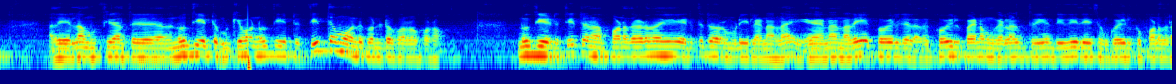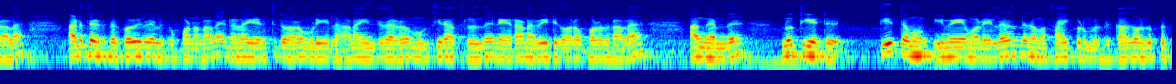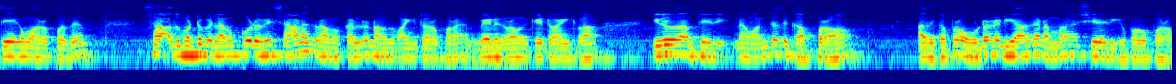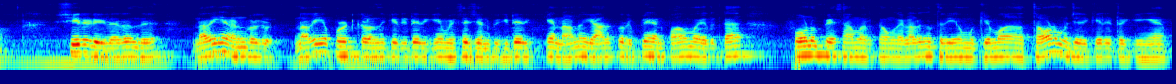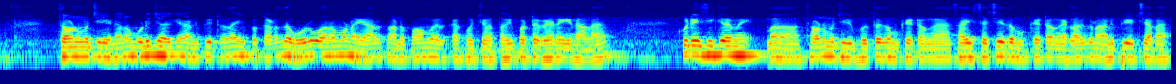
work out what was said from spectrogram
அது எல்லாம் முக்திநாத்து அந்த நூற்றி எட்டு முக்கியமாக நூற்றி எட்டு தீர்த்தமும் வந்து கொண்டுட்டு போகிற போகிறோம் நூற்றி எட்டு தீர்த்தம் நான் போன தடவையே எடுத்துகிட்டு வர முடியல என்னால். ஏன்னா நிறைய கோவில்கள் அந்த கோவில் பயணம் உங்கள் எல்லாருக்கும் தெரியும். திவ்ய தேசம் கோயிலுக்கு போனதுனால அடுத்தடுத்த கோவில்களுக்கு போனதுனால என்னால் எடுத்துகிட்டு வர முடியல. ஆனால் இந்த தடவை முக்திநாத்லேருந்து நேராக நான் வீட்டுக்கு வர போகிறதுனால அங்கேருந்து நூற்றி எட்டு தீர்த்தமும் இமயமலையிலேருந்து நம்ம சாய் குடும்பத்துக்காக வந்து பிரத்யேகமாக வரப்போகுது. சா அது மட்டும் இல்லாமல் கூடவே சால கிராம கல்லும் நான் வந்து வாங்கிட்டு வர போகிறேன் வேணுங்கிறவங்க கேட்டு வாங்கிக்கலாம். இருபதாம் தேதி நான் வந்ததுக்கு அப்புறம் அதுக்கப்புறம் உடனடியாக நம்ம ஷீரடிக்கு போக போகிறோம் ஷீரடியிலேருந்து நிறைய நண்பர்கள் நிறைய பொருட்கள் வந்து கேட்டுகிட்டே இருக்கேன் மெசேஜ் அனுப்பிக்கிட்டே இருக்கீங்க நானும் யாருக்கும் ரிப்ளை அனுப்பாமல் இருக்கேன். ஃபோனும் பேசாமல் இருக்கேன் அவங்க எல்லாருக்கும் தெரியும். முக்கியமாக தவணை மஞ்சரி கேட்டுட்ருக்கீங்க தவணை என்னால் முடிஞ்ச வரைக்கும் நான் அனுப்பிட்டு இருந்தேன் இப்போ கடந்த ஒரு வாரமாக நான் யாருக்கும் அனுப்பாமல் இருக்கேன். கொஞ்சம் தனிப்பட்ட வேலையினால். கூடிய சீக்கிரமே தவணை புத்தகம் கேட்டவங்க சாய் சச்சிதம் கேட்டவங்க எல்லாருக்கும் நான் அனுப்பி வச்சிட்றேன்.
